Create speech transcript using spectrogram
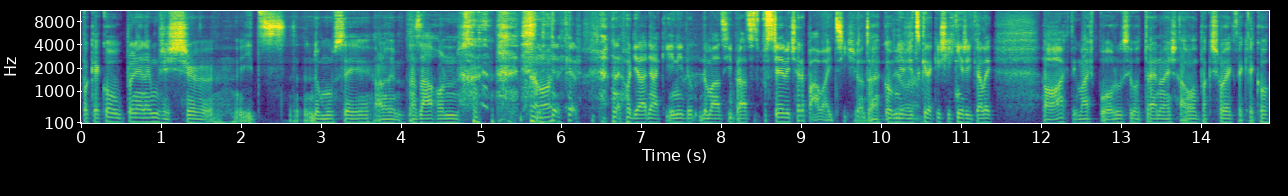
pak jako úplně nemůžeš eh, jít domů si, já nevím, na záhon, no. nebo dělat nějaký jiný domácí práce, to prostě je vyčerpávající, že jo, to jako mě vždycky taky všichni říkali, no, jak ty máš pohodu, si odtrénuješ, a on pak člověk tak jako...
